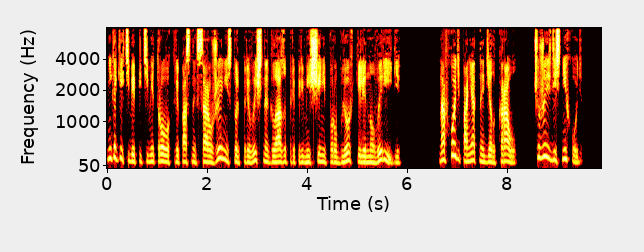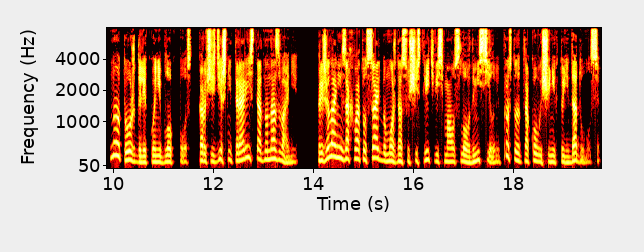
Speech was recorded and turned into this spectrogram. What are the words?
Никаких тебе пятиметровых крепостных сооружений, столь привычных глазу при перемещении по Рублевке или Новой Риге. На входе, понятное дело, караул. Чужие здесь не ходят. Но тоже далеко не блокпост. Короче, здешние террористы – одно название. При желании захват усадьбы можно осуществить весьма условными силами. Просто до такого еще никто не додумался.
